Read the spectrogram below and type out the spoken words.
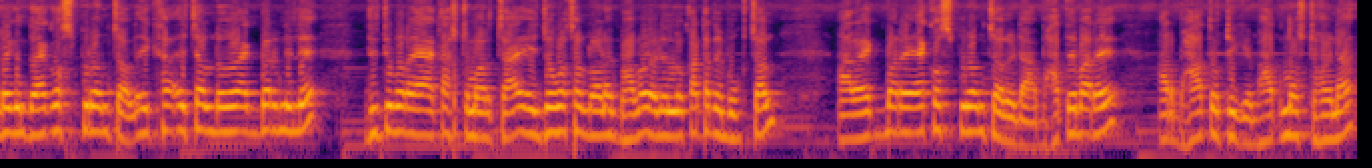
এটা কিন্তু একস পুরান চাল। এই এই চালটা একবার নিলে দ্বিতীয়বার কাস্টমার চায়। এই জবা চালটা অনেক ভালো। এটা হলো কাটারে বুক চাল। আর একবারে একস পুরান চলে এটা। ভাতে বাড়ে আর ভাতও টিকে, ভাত নষ্ট হয় না।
